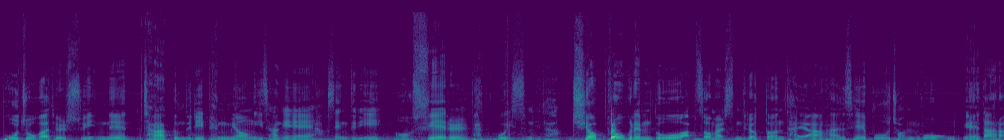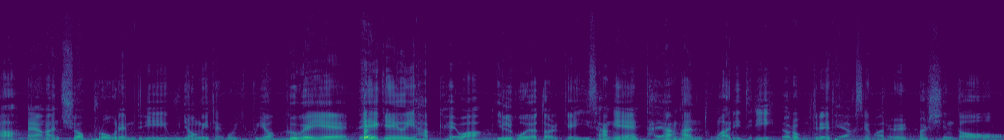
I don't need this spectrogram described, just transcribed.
보조가 될 수 있는 장학금들이 100명 이상의 학생들이 어, 수혜를 받고 있습니다. 취업 프로그램도 앞서 말씀드렸던 다양한 세부 전공에 따라 다양한 취업 프로그램들이 운영이 되고 있고요. 그 외에 4개의 학회 와 7, 8개 이상의 다양한 동아리들이 여러분들의 대학 생활을 훨씬 더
